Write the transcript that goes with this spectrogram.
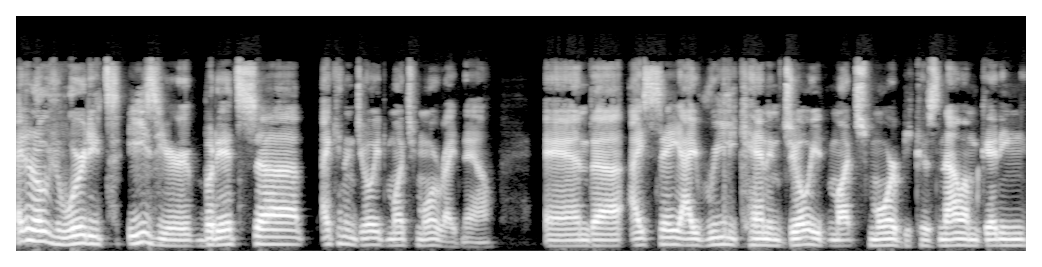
I don't know if the word it's easier, but it's uh, I can enjoy it much more right now, and uh, I say I really can enjoy it much more because now I'm getting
